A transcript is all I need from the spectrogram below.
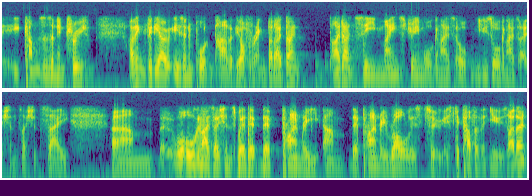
it comes as an intrusion. I think video is an important part of the offering, but I don't I don't see mainstream organize or news organisations, I should say, um, or organisations where their, their primary um, their primary role is to is to cover the news. I don't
